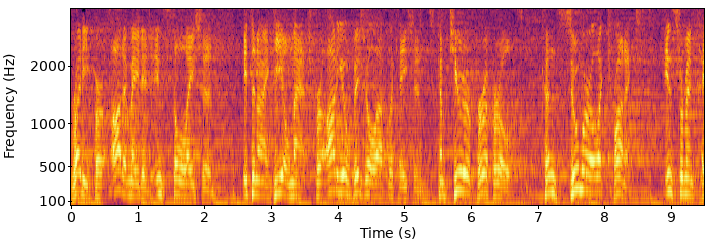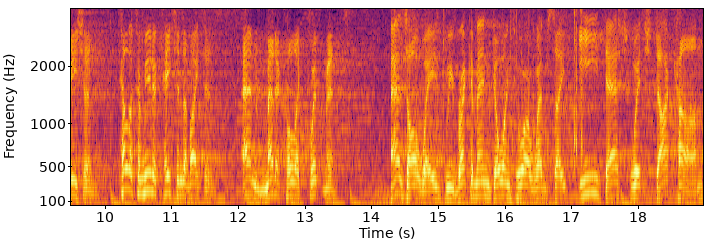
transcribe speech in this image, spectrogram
ready for automated installation. It's an ideal match for audiovisual applications, computer peripherals, consumer electronics, instrumentation, telecommunication devices, and medical equipment. As always, we recommend going to our website e-switch.com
